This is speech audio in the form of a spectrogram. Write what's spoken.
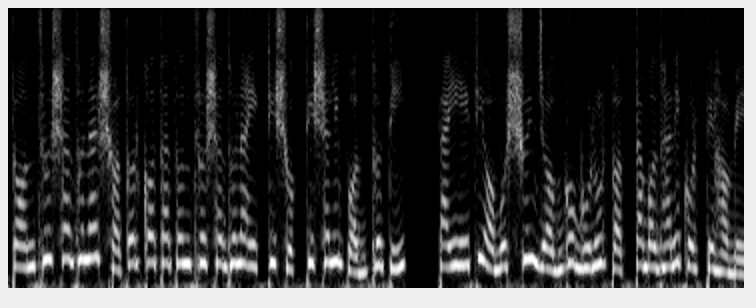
তন্ত্র সাধনার সতর্কতা তন্ত্র সাধনা একটি শক্তিশালী পদ্ধতি, তাই এটি অবশ্যই যজ্ঞ গুরুর তত্ত্বাবধানে করতে হবে।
